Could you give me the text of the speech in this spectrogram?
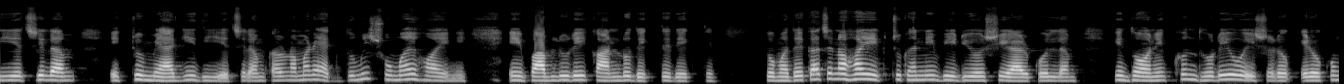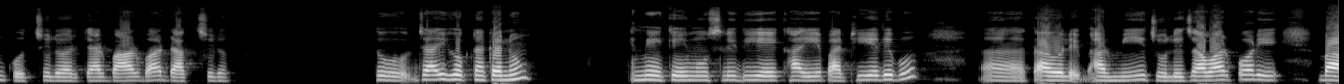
দিয়েছিলাম একটু ম্যাগি দিয়েছিলাম, কারণ আমার একদমই সময় হয়নি এই পাবলুর এই কাণ্ড দেখতে দেখতে। তোমাদের কাছে না হয় একটুখানি ভিডিও শেয়ার করলাম, কিন্তু অনেকক্ষণ ধরেও এরকম করছিল আর কি, আর বারবার ডাকছিল। তো যাই হোক না কেন, মেয়েকে মুসলি দিয়ে খাইয়ে পাঠিয়ে দেব। তাহলে আর মেয়ে চলে যাওয়ার পরে বা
